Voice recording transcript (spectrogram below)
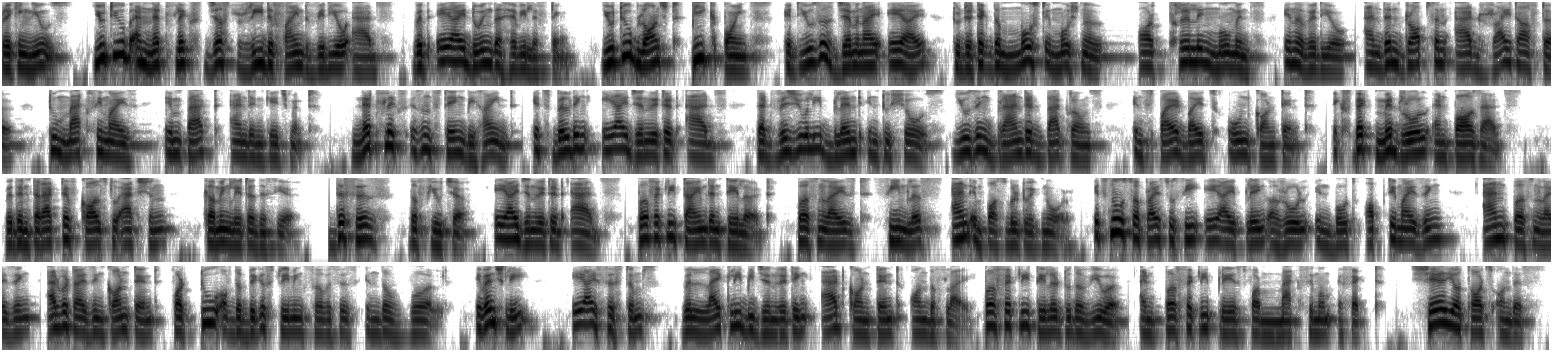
Breaking news YouTube and Netflix just redefined video ads, with AI doing the heavy lifting. YouTube launched Peak Points. It uses Gemini AI to detect the most emotional or thrilling moments in a video and then drops an ad right after to maximize impact and engagement. Netflix isn't staying behind, it's building AI generated ads that visually blend into shows using branded backgrounds inspired by its own content. Expect mid roll and pause ads with interactive calls to action coming later this year. This is the future AI generated ads, perfectly timed and tailored, personalized, seamless, and impossible to ignore. It's no surprise to see AI playing a role in both optimizing and personalizing advertising content for two of the biggest streaming services in the world. Eventually, AI systems will likely be generating ad content on the fly, perfectly tailored to the viewer and perfectly placed for maximum effect. Share your thoughts on this.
